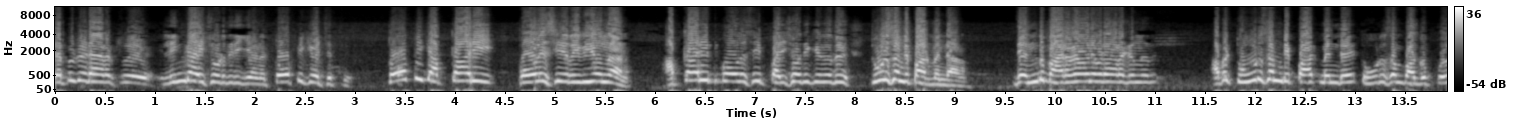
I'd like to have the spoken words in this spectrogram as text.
ഡെപ്യൂട്ടി ഡയറക്ടർ ലിങ്ക് അയച്ചു കൊടുത്തിരിക്കുകയാണ് ടോപ്പിക്ക് വെച്ചിട്ട്. ടോപ്പിക് അബ്കാരി പോളിസി റിവ്യൂ എന്നാണ്. അബ്കാരി പോളിസി പരിശോധിക്കുന്നത് ടൂറിസം ഡിപ്പാർട്ട്മെന്റ് ആണ്. ഇത് എന്ത് ഭരണമാണ് ഇവിടെ നടക്കുന്നത്? അപ്പൊ ടൂറിസം ഡിപ്പാർട്ട്മെന്റ് ടൂറിസം വകുപ്പ്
